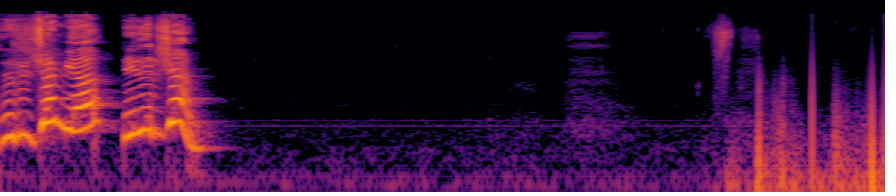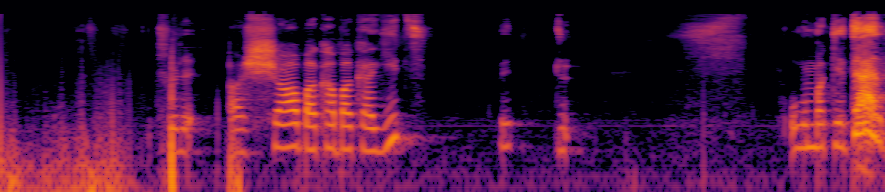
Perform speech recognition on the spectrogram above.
Delireceğim ya. Delireceğim. Şöyle aşağı baka baka git. Ve Oğlum bak yeter.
